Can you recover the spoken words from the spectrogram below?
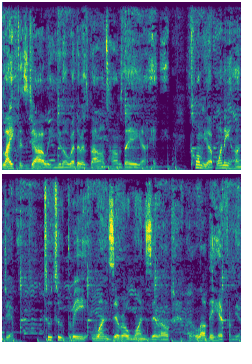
life is jolly, you know, whether it's Valentine's Day, uh, hey, call me up 1-800 223 1010. I love to hear from you.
